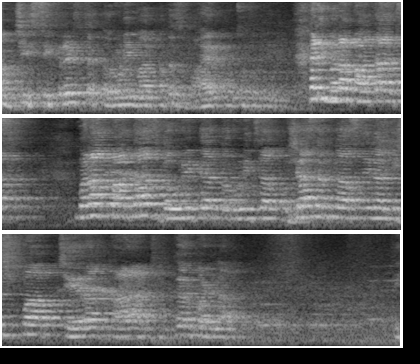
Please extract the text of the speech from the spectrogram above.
आमची सिक्रेट त्या तरुणी मार्फतच बाहेर पोहोचत होती. आणि मला पाहताच मला पाहताच गौरी त्या तरुणीचा तुझ्यासारखा तिचा निष्पाप चेहरा काळा ठिक्कर पडला. ती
